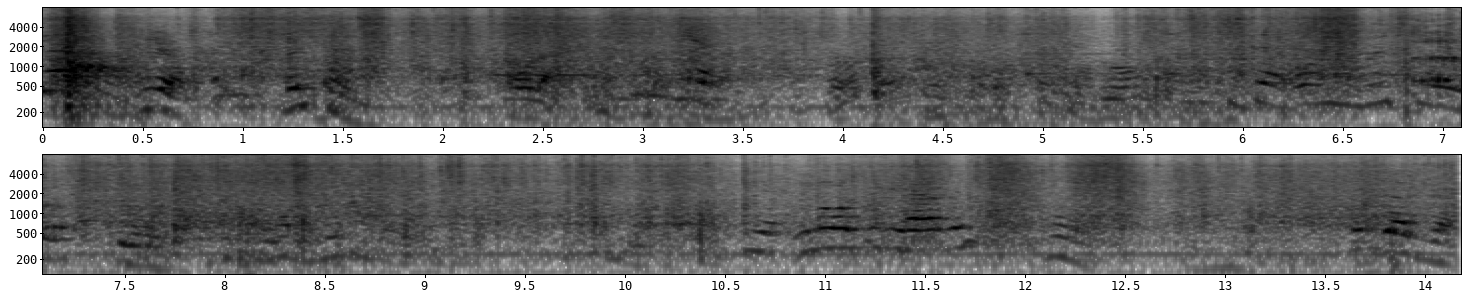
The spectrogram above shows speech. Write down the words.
Yeah. Here, listen. Hold that. You know what should be happening? Who does that?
